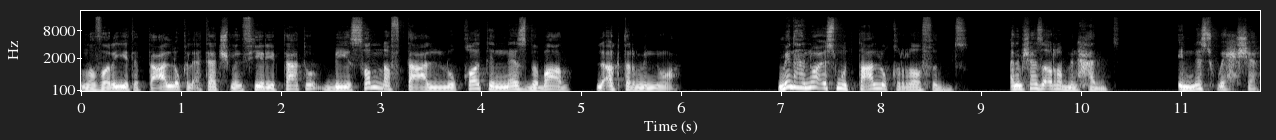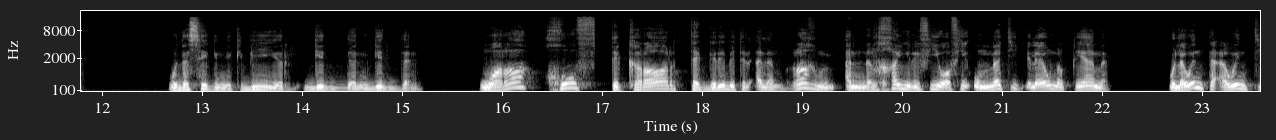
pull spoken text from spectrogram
نظرية التعلق ال attachment theory بتاعته بيصنف تعلقات الناس ببعض لأكتر من نوع. منها نوع اسمه التعلق الرافض. أنا مش عايز أقرب من حد. الناس وحشة. وده سجن كبير جدا جدا. وراه خوف تكرار تجربة الألم رغم أن الخير فيه وفي أمتي إلى يوم القيامة. ولو أنت أو أنت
